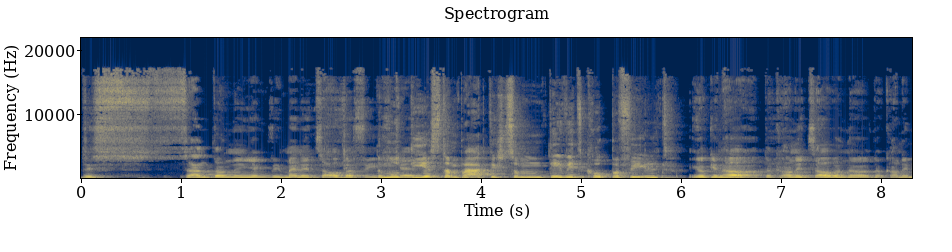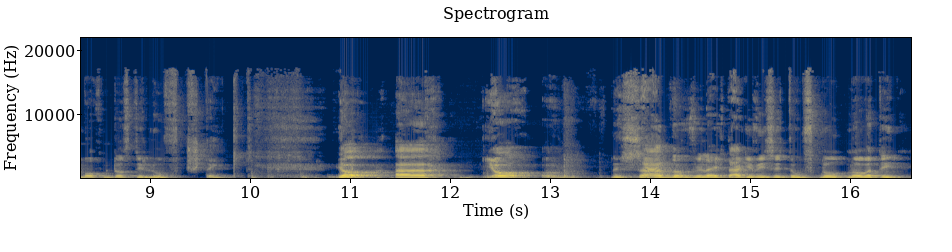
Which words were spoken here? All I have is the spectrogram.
Das sind dann irgendwie meine Du Zauberfähigkeiten. mutierst dann praktisch zum David Copperfield. Ja, genau, da kann ich zaubern, da kann ich machen, dass die Luft stinkt. Ja, äh, ja, ähm, das sind dann vielleicht auch gewisse Duftnoten, aber die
